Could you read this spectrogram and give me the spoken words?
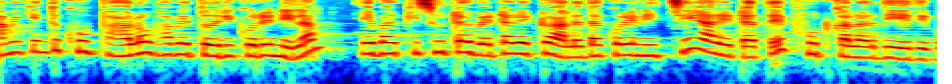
আমি কিন্তু খুব ভালোভাবে তৈরি করে নিলাম। এবার কিছুটা বেটার একটু আলাদা করে নিচ্ছি আর এটাতে ফুড কালার দিয়ে দিব।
